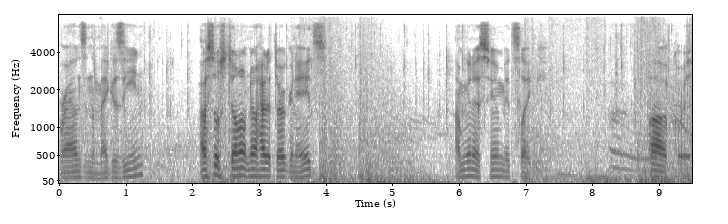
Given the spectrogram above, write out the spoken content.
rounds in the magazine. I also still don't know how to throw grenades. I'm gonna assume it's like, oh, of course.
